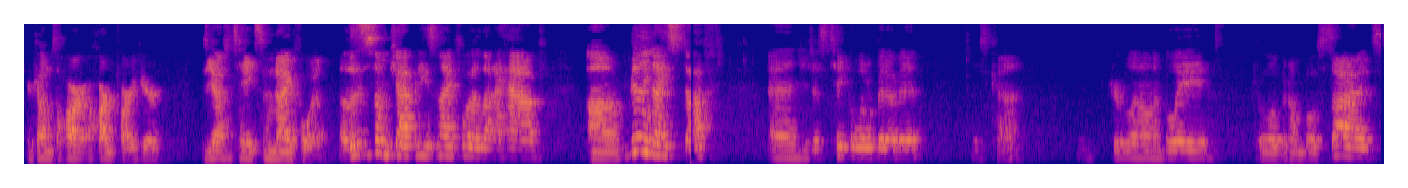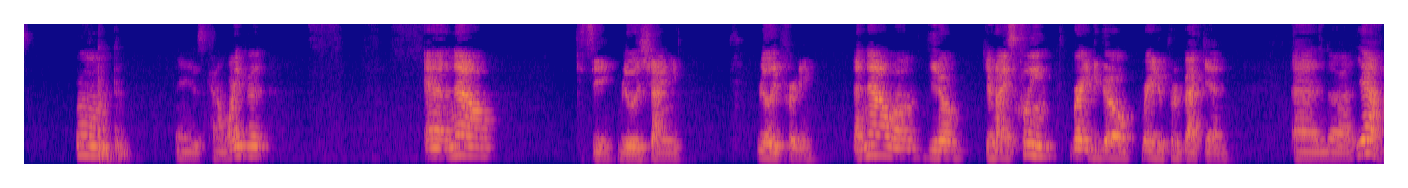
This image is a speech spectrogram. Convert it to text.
here comes the hard, hard part here, is you have to take some knife oil. Now this is some Japanese knife oil that I have. Um, really nice stuff. And you just take a little bit of it, just kind of dribble it on the blade, a little bit on both sides, boom, and you just kind of wipe it. And now can see, really shiny, really pretty. And now, um, you know, you're nice clean, ready to go, ready to put it back in. And uh, yeah,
